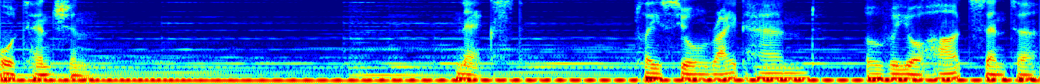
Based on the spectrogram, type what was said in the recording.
or tension. Next, place your right hand over your heart center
